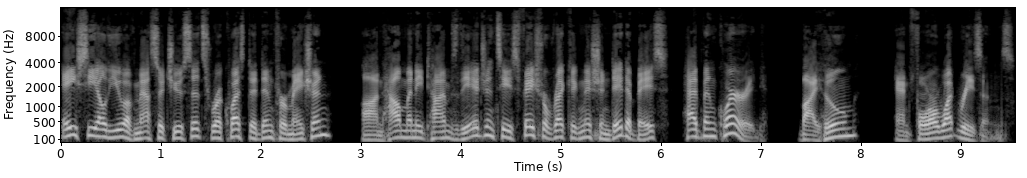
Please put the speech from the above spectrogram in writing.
ACLU of Massachusetts requested information on how many times the agency's facial recognition database had been queried, by whom, and for what reasons.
